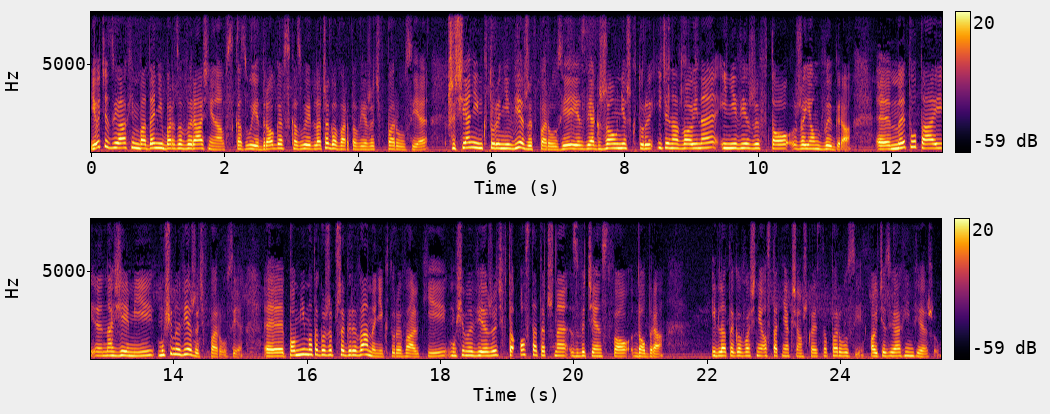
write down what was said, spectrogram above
I ojciec Joachim Badeni bardzo wyraźnie nam wskazuje drogę, wskazuje, dlaczego warto wierzyć w paruzję. Chrześcijanin, który nie wierzy w paruzję, jest jak żołnierz, który idzie na wojnę i nie wierzy w to, że ją wygra. E, My tutaj e, na ziemi musimy wierzyć w paruzję. Pomimo tego, że przegrywamy niektóre walki, musimy wierzyć w to ostateczne zwycięstwo dobra. I dlatego właśnie ostatnia książka jest o paruzji. Ojciec Joachim wierzył.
